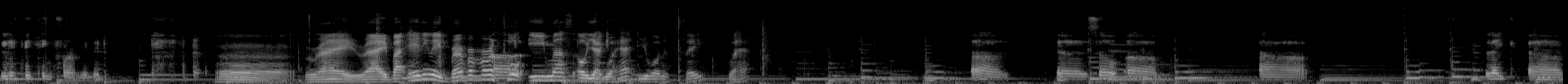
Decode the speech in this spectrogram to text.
let me think for a minute. Uh, right, right. But anyway, blah, blah, blah, to imas. Oh, yeah, go ahead. You want to say? Go ahead. Uh, uh, so, um, uh, like, uh,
